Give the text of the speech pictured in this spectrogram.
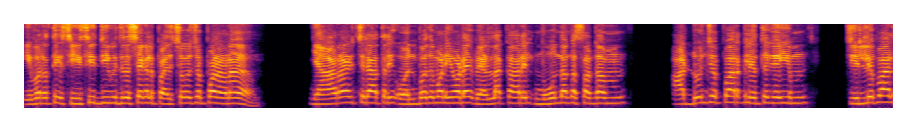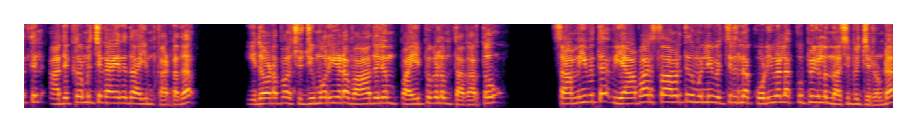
ഇവർ എത്തി സി സി ടി വി ദൃശ്യങ്ങൾ പരിശോധിച്ചപ്പോഴാണ് ഞായറാഴ്ച രാത്രി ഒൻപത് മണിയോടെ വെള്ളക്കാറിൽ മൂന്നംഗ സംഘം അഡ്വഞ്ചർ പാർക്കിൽ എത്തുകയും ചില്ലുപാലത്തിൽ അതിക്രമിച്ചു കയറിയതായും കണ്ടത്. ഇതോടൊപ്പം ശുചിമുറിയുടെ വാതിലും പൈപ്പുകളും തകർത്തു. സമീപത്തെ വ്യാപാര സ്ഥാപനത്തിന് മുന്നിൽ വെച്ചിരുന്ന കുടിവെള്ളക്കുപ്പികളും നശിപ്പിച്ചിട്ടുണ്ട്.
